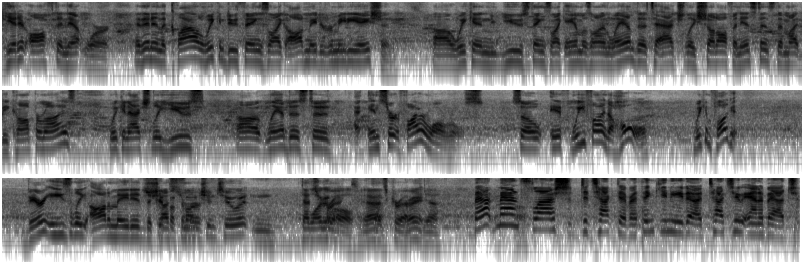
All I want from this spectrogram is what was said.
get it off the network. And then in the cloud, we can do things like automated remediation. Uh, we can use things like Amazon Lambda to actually shut off an instance that might be compromised. We can actually use uh, Lambdas to insert firewall rules. So if we find a hole, we can plug it very easily automated the Ship customer. a function to it and That's plug correct. a hole. Yeah, That's correct. great. Yeah, Batman slash detective, I think you need a tattoo and a badge.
